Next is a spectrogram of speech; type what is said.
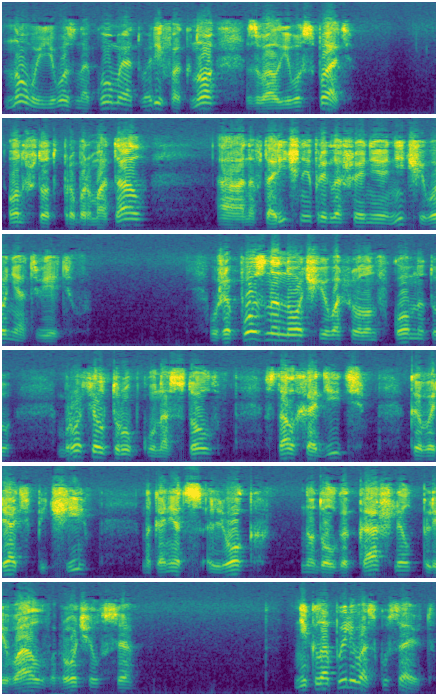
Новый его знакомый, отворив окно, звал его спать. Он что-то пробормотал, а на вторичное приглашение ничего не ответил. Уже поздно ночью вошел он в комнату, бросил трубку на стол, стал ходить, ковырять в печи, наконец лег, но долго кашлял, плевал, ворочался. «Не клопы ли вас кусают?»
